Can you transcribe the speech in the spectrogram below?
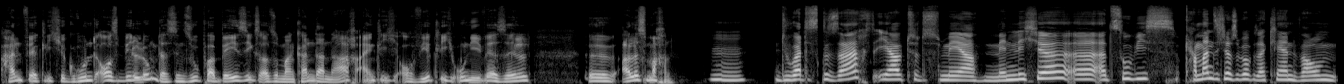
handwerkliche Grundausbildung, das sind super Basics, also man kann danach eigentlich auch wirklich universell äh, alles machen. Mhm. Du hattest gesagt, ihr habt mehr männliche äh, Azubis. Kann man sich das überhaupt erklären, warum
